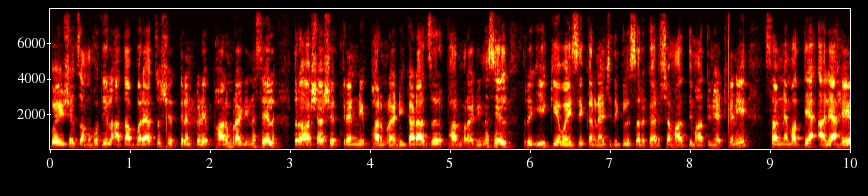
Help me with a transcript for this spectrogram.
पैसे जमा होतील. आता बऱ्याच शेतकऱ्यांकडे फार्म रायडी नसेल तर अशा शेतकऱ्यांनी फार्म रायडी काढा. जर फार्म रायडी नसेल तर ई के वाय सी करण्याची देखील सरकारच्या माध्यमातून या ठिकाणी सांगण्यामध्ये आले आहे.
